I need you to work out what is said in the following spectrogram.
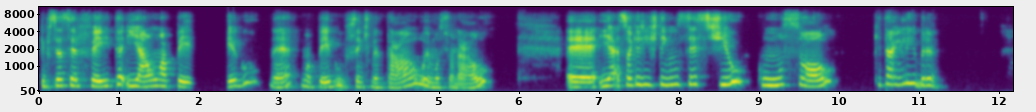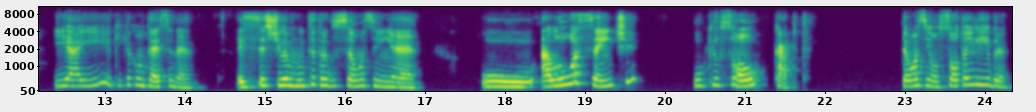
que precisa ser feita e há um apego, né? Um apego sentimental, emocional. É, e a- só que a gente tem um sextil com o Sol que está em Libra. E aí, o que que acontece, né? Esse sextil é muita tradução, assim, é o, a Lua sente o que o Sol capta. Então, assim, o Sol está em Libra.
